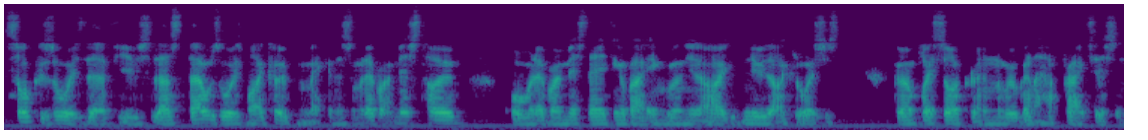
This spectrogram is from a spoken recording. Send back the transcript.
soccer's always there for you. So that's that was always my coping mechanism. Whenever I missed home or whenever I missed anything about England, you know, I knew that I could always just go and play soccer and we were going to have practice and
